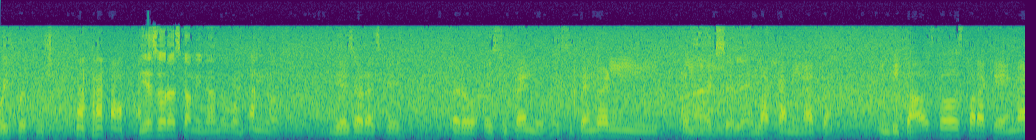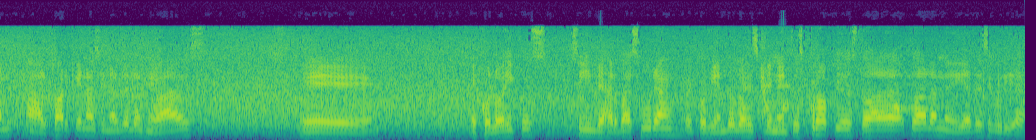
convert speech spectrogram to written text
Uy, fue pucha. 10 horas caminando continuas. 10 horas, que, pero estupendo, estupendo el, el- Ah, excelente. la caminata. Invitados todos para que vengan al Parque Nacional de los Nevados, eh, ecológicos, sin dejar basura, recogiendo los excrementos propios, toda- todas las medidas de seguridad.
